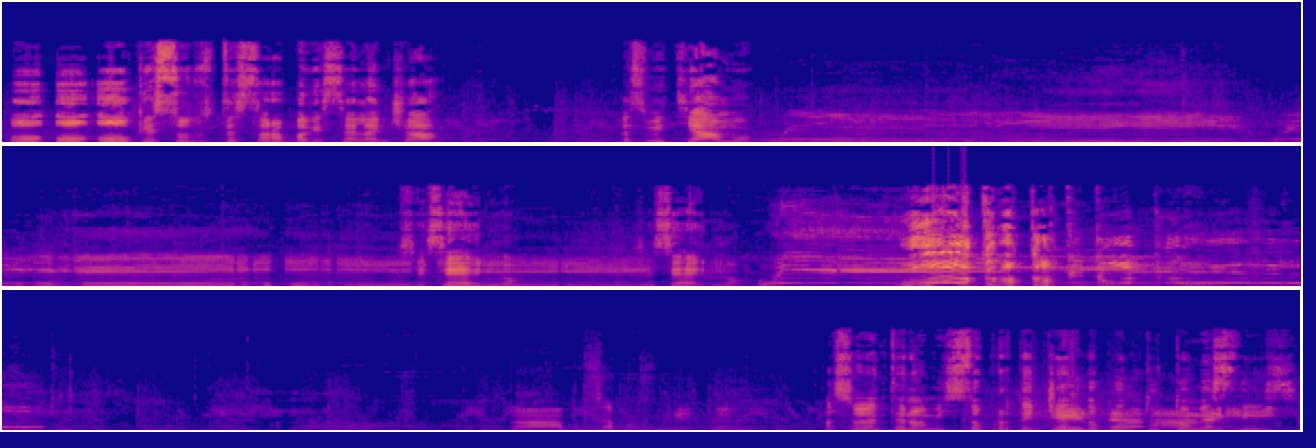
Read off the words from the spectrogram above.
Oh, oh, oh, che sto tutta sta roba che stai a lanciare? La smettiamo? Sei serio? Sei serio? Uh, te l'ho tolti tutti! La possiamo smettere? Assolutamente no, mi sto proteggendo E con tutto me dai. stesso.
